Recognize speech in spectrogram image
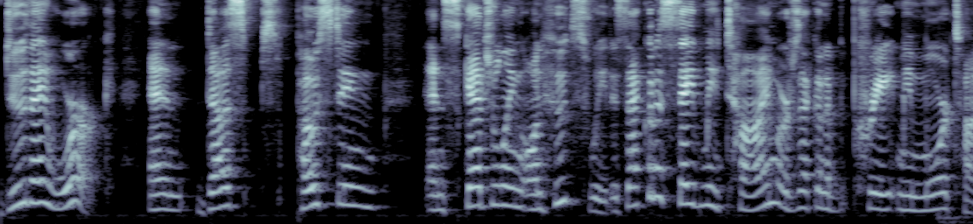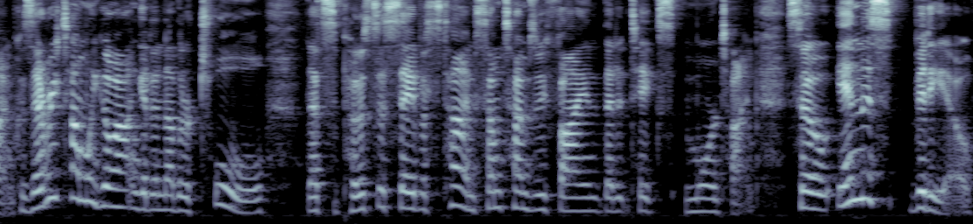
Do they work? And does posting and scheduling on Hootsuite, is that going to save me time or is that going to create me more time? Because every time we go out and get another tool that's supposed to save us time, sometimes we find that it takes more time. So in this video,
